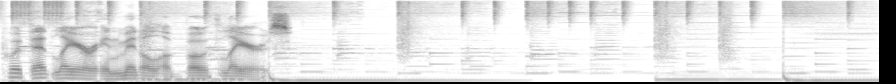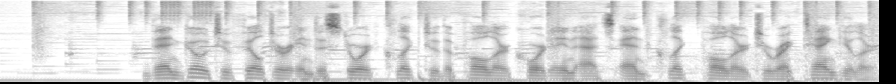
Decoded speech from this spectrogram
Put that layer in middle of both layers. Then go to filter in distort click to the polar coordinates and click polar to rectangular.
